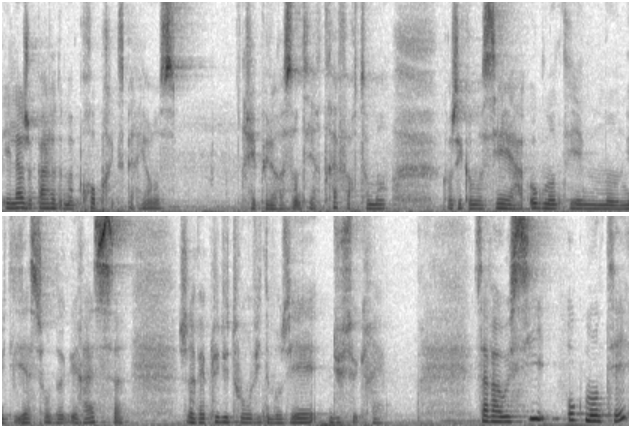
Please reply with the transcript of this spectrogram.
Et là, je parle de ma propre expérience. J'ai pu le ressentir très fortement quand j'ai commencé à augmenter mon utilisation de graisse. Je n'avais plus du tout envie de manger du sucré. Ça va aussi augmenter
